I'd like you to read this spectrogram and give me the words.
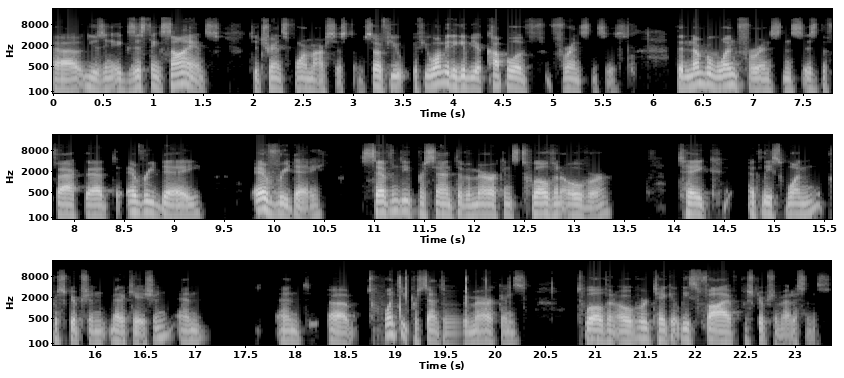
uh, using existing science to transform our system. So if you if you want me to give you a couple of for instances, the number one for instance is the fact that every day, every day, 70% of Americans 12 and over take at least one prescription medication and and uh, 20% of Americans 12 and over take at least five prescription medicines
